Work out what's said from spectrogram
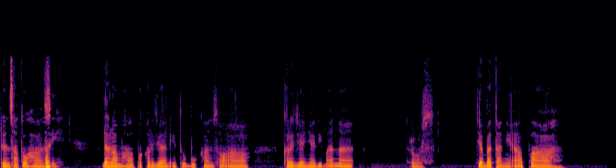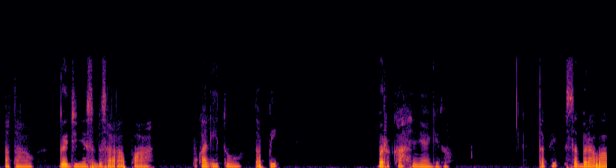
Dan satu hal sih dalam hal pekerjaan itu bukan soal kerjanya di mana terus jabatannya apa? Atau gajinya sebesar apa? Bukan itu tapi berkahnya gitu. Tapi seberapa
